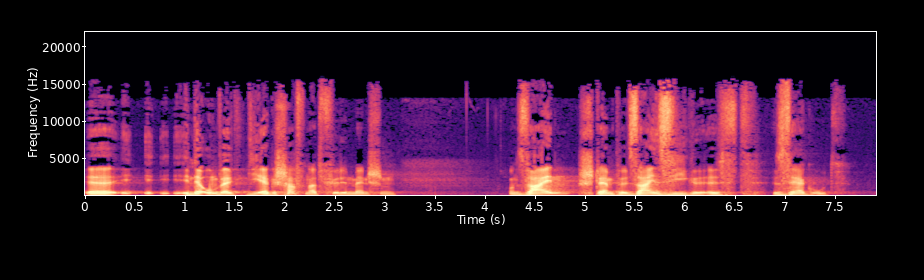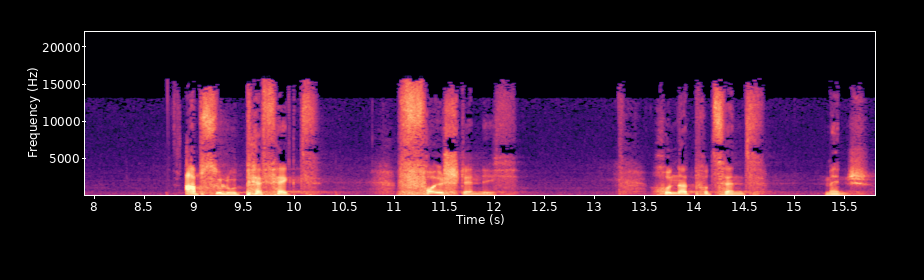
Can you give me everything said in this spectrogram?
äh, in der Umwelt, die er geschaffen hat, für den Menschen. Und sein Stempel, sein Siegel ist sehr gut, absolut perfekt, vollständig, 100 Prozent Mensch.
